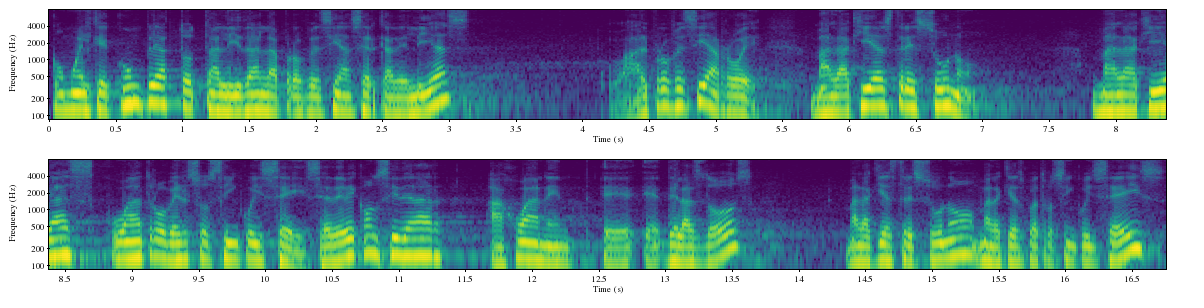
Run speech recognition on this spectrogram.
como el que cumple a totalidad la profecía acerca de Elías. ¿Cuál profecía, Roe? Malaquías 3.1, Malaquías 4, versos 5 y 6. ¿Se debe considerar a Juan eh, eh, de las dos? Malaquías 3.1, Malaquías 4, 5 y 6.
